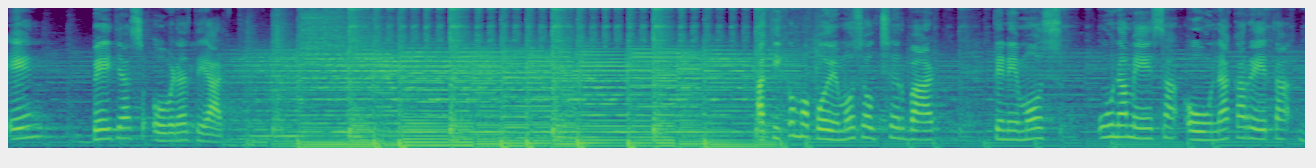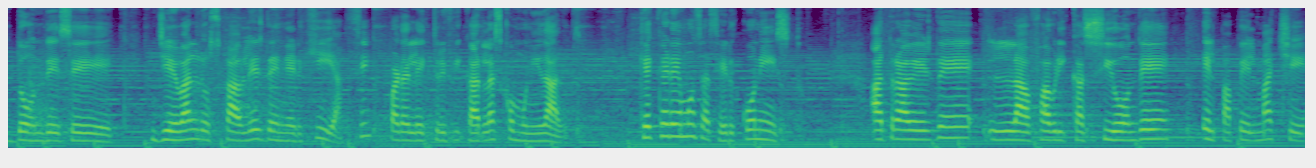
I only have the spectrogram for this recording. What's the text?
en bellas obras de arte. Aquí como podemos observar tenemos una mesa o una carreta donde se llevan los cables de energía ¿sí? para electrificar las comunidades. ¿Qué queremos hacer con esto? A través de la fabricación de el papel maché.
